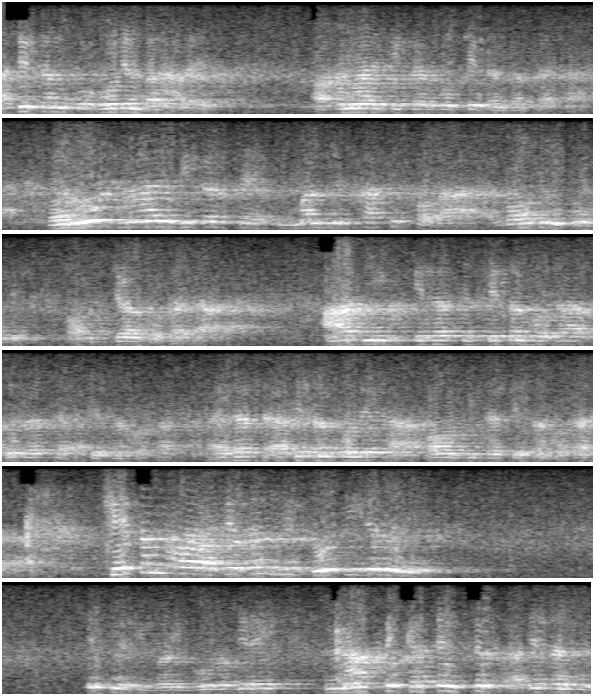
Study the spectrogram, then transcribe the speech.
अचेतन को भोजन बना रहे हैं। और हमारे भीतर वो चेतन बन रहता है। और रोज हमारे भीतर से मन निष्कासित हो रहा है बहुत रूपों में और जड़ होता जा रहा है। आदमी इधर से चेतन होता, उधर से अचेतन होता। इधर से अचेतन को लेता, और भीतर चेतन होता जा चेतन और अचेतन भी दो चीज़ें नहीं इसमें भी बड़ी भूल होती रही। नास्तिक कहते हैं सिर्फ़ अचेतन ही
